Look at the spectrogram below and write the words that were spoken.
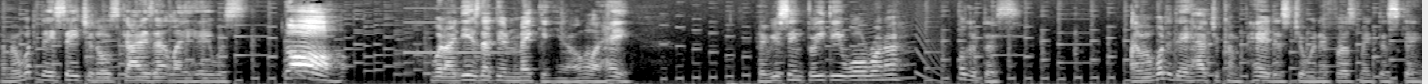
I mean, what did they say to those guys that, like, hey, was... Oh! With ideas that didn't make it, you know? Like, hey, have you seen 3D World Runner? Look at this. I mean, what did they have to compare this to when they first make this game?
